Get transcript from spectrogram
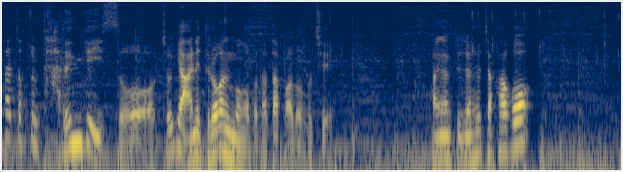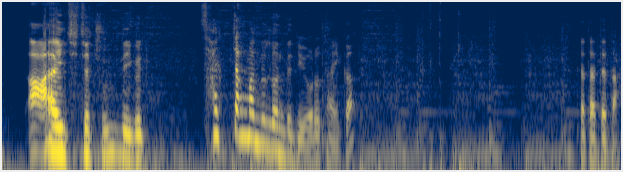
살짝 좀 다른 게 있어 저기 안에 들어가는 건가 보다 딱 봐도 그렇지 방향 조절 살짝 하고 아이 진짜 죽는데 이거 살짝만 눌렀는데도 요렇다니까? 됐다 됐다.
